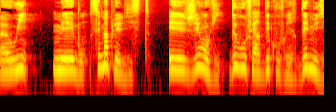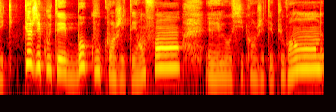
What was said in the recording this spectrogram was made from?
Euh, oui, mais bon, c'est ma playlist. Et j'ai envie de vous faire découvrir des musiques que j'écoutais beaucoup quand j'étais enfant, et aussi quand j'étais plus grande,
